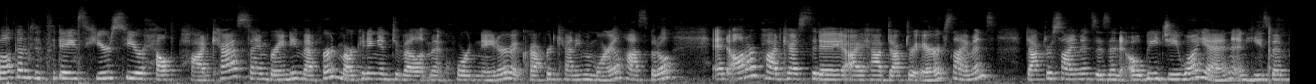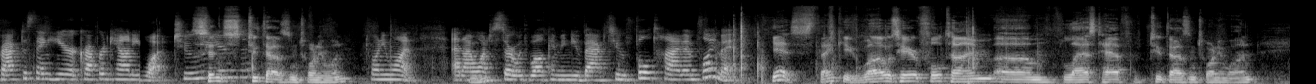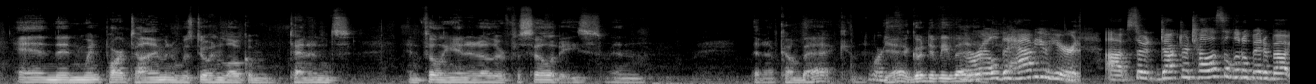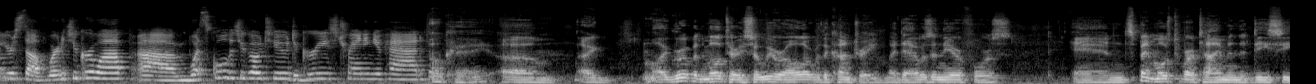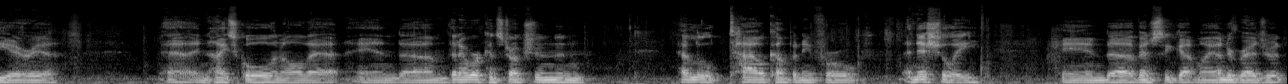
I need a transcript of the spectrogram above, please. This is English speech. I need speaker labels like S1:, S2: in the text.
S1: Welcome to today's Here's to Your Health podcast. I'm Brandy Mefford, Marketing and Development Coordinator at Crawford County Memorial Hospital. And on our podcast today, I have Dr. Eric Simons. Dr. Simons is an OBGYN, and he's been practicing here at Crawford County, what, two
S2: Since
S1: years?
S2: 2021.
S1: 21. And I want to start with welcoming you back to full time employment.
S2: Yes, thank you. Well, I was here full time um, last half of 2021 and then went part time and was doing locum tenens and filling in at other facilities. And then I've come back.
S1: We're
S2: yeah, good to be back.
S1: Thrilled to have you here. Uh, so, Doctor, tell us a little bit about yourself. Where did you grow up? Um, what school did you go to? Degrees, training you've had?
S2: Okay. Um, I well, I grew up in the military, so we were all over the country. My dad was in the Air Force, and spent most of our time in the D.C. area, uh, in high school and all that. And um, then I worked construction and had a little tile company for initially, and uh, eventually got my undergraduate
